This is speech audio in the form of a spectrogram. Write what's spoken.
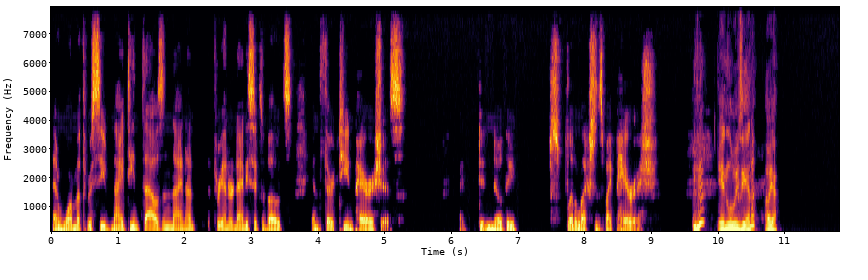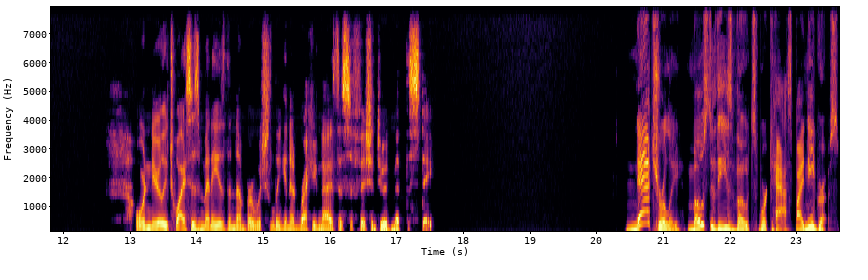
and Warmoth received 19,396 votes in 13 parishes. I didn't know they split elections by parish. Mm-hmm. In Louisiana? Oh, yeah. Or nearly twice as many as the number which Lincoln had recognized as sufficient to admit the state. Naturally, most of these votes were cast by Negroes.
